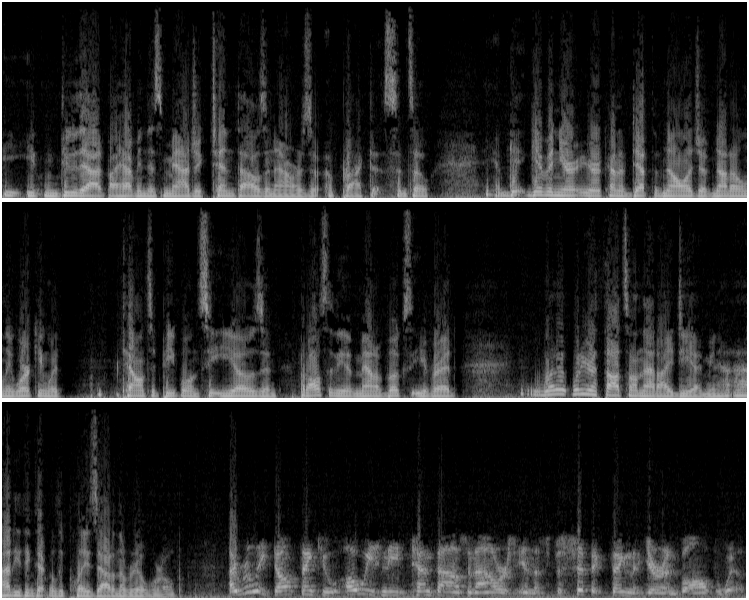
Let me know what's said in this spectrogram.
you can do that by having this magic 10,000 hours of practice. And so, you know, given your, your kind of depth of knowledge of not only working with talented people and CEOs, and but also the amount of books that you've read, what are, what are your thoughts on that idea? I mean, how do you think that really plays out in the real world? I really don't think you always need 10,000 hours in the specific thing that you're involved with.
